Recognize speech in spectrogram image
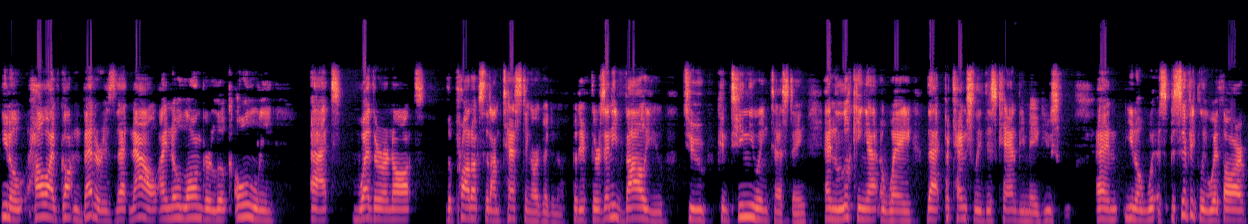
you know, how I've gotten better is that now I no longer look only at whether or not the products that I'm testing are good enough. But if there's any value to continuing testing and looking at a way that potentially this can be made useful. And, you know, w- specifically with our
